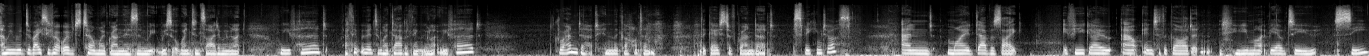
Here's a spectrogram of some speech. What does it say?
And we were debating about whether to tell my grand this. And we, we sort of went inside and we were like, We've heard. I think we went to my dad. I think we were like, We've heard Grandad in the garden, the ghost of Grandad speaking to us. And my dad was like, if you go out into the garden, you might be able to see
